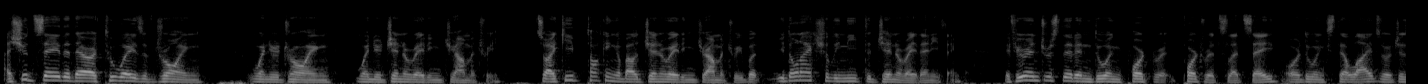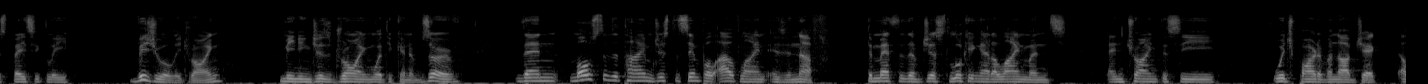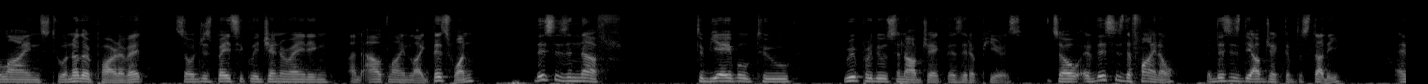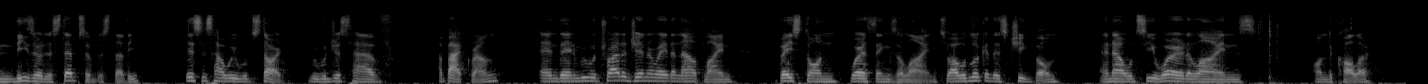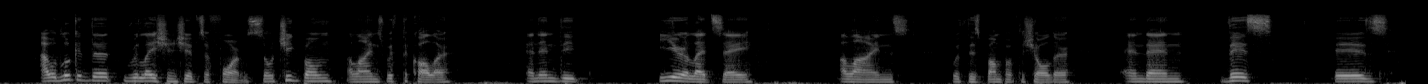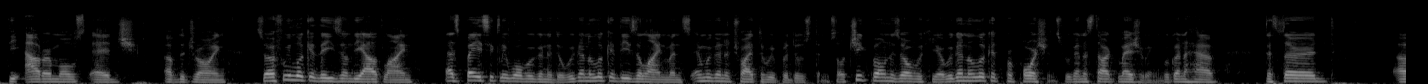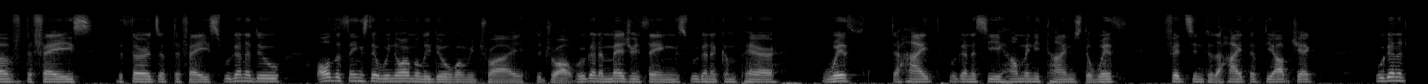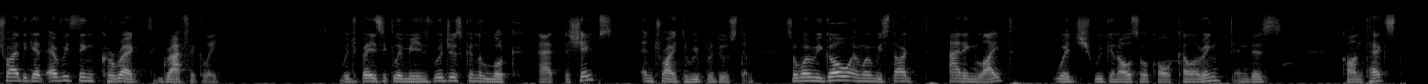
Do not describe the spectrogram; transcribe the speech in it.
I should say that there are two ways of drawing when you're drawing, when you're generating geometry. So I keep talking about generating geometry, but you don't actually need to generate anything. If you're interested in doing portrait, portraits, let's say, or doing still lifes, or just basically visually drawing, meaning just drawing what you can observe, then most of the time just a simple outline is enough. The method of just looking at alignments and trying to see which part of an object aligns to another part of it, so just basically generating an outline like this one, this is enough to be able to reproduce an object as it appears. So if this is the final, this is the object of the study, and these are the steps of the study, this is how we would start. We would just have a background, and then we would try to generate an outline based on where things align. So I would look at this cheekbone, and I would see where it aligns on the collar. I would look at the relationships of forms. So cheekbone aligns with the collar, and then the ear, let's say, aligns with this bump of the shoulder, and then this is the outermost edge of the drawing. So if we look at these on the outline, that's basically what we're going to do. We're going to look at these alignments and we're going to try to reproduce them. So cheekbone is over here. We're going to look at proportions. We're going to start measuring. We're going to have the third of the face, the thirds of the face. We're going to do all the things that we normally do when we try to draw. We're going to measure things. We're going to compare width to height. We're going to see how many times the width fits into the height of the object we're going to try to get everything correct graphically. Which basically means we're just going to look at the shapes and try to reproduce them. So when we go and when we start adding light, which we can also call coloring in this context,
